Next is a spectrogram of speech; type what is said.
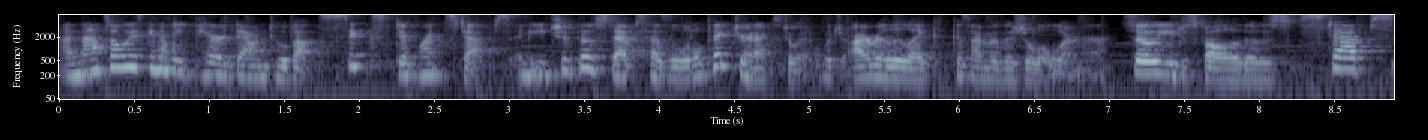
and that's always gonna be pared down to about six different steps. And each of those steps has a little picture next to it, which I really like because I'm a visual learner. So you just follow those steps,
